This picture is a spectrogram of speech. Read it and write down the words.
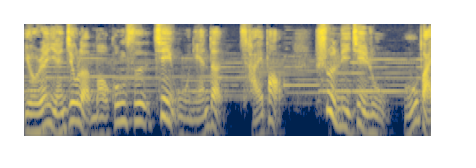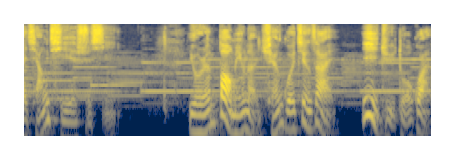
有人研究了某公司近五年的财报，顺利进入五百强企业实习；有人报名了全国竞赛，一举夺冠。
